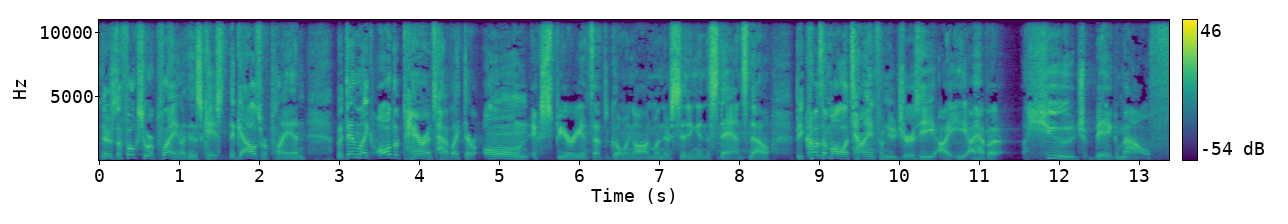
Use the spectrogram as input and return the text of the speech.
there's the folks who are playing, like in this case, the gals were playing, but then like all the parents have like their own experience that's going on when they're sitting in the stands. Now, because I'm all Italian from New Jersey, i.e., I have a, a huge, big mouth,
